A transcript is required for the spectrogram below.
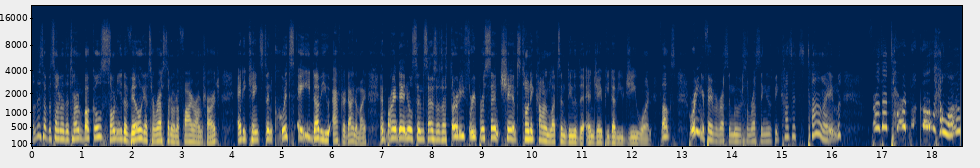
On this episode of The Turnbuckles, Sonya Deville gets arrested on a firearm charge, Eddie Kingston quits AEW after Dynamite, and Bryan Danielson says there's a 33% chance Tony Khan lets him do the NJPW G1. Folks, we're reading your favorite wrestling movies and wrestling news because it's time for The Turnbuckle. Hello.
